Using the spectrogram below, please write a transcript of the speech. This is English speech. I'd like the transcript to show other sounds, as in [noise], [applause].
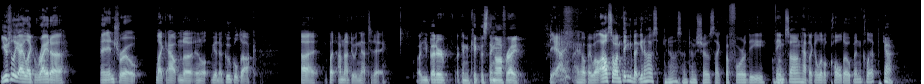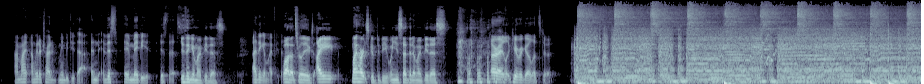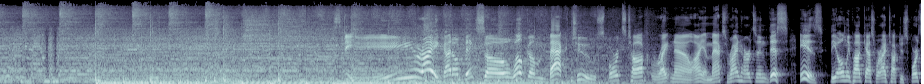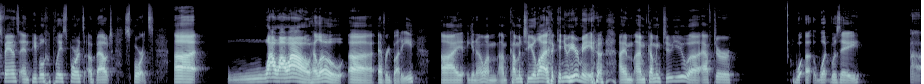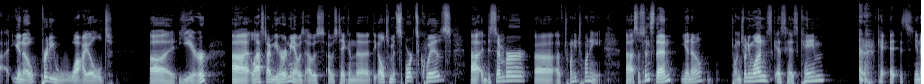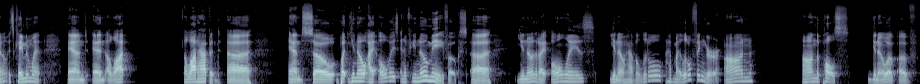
Usually, I like write a an intro like out in a in a, in a Google Doc, uh, but I'm not doing that today. Well, you better fucking kick this thing off right. Yeah, I, I hope I will. Also, I'm thinking about you know how you know sometimes shows like before the theme song have like a little cold open clip. Yeah. I might I'm gonna try to maybe do that, and this it maybe is this. You think it might be this? I think it might be this. Wow, that's really. Ex- I my heart skipped a beat when you said that it might be this. [laughs] All right, look here we go. Let's do it. I don't think so. Welcome back to Sports Talk right now. I am Max Reinhardtson. This is the only podcast where I talk to sports fans and people who play sports about sports. Uh, wow, wow, wow. Hello, uh, everybody. I, you know, I'm I'm coming to you live. [laughs] Can you hear me? [laughs] I'm I'm coming to you uh, after what uh, what was a uh, you know, pretty wild uh year. Uh last time you heard me, I was I was I was taking the the ultimate sports quiz uh in December uh of 2020. Uh so since then, you know, 2021 has has came [clears throat] it's you know, it's came and went. And and a lot a lot happened. Uh and so, but you know, I always, and if you know me, folks, uh, you know that I always, you know, have a little, have my little finger on, on the pulse, you know, of, of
